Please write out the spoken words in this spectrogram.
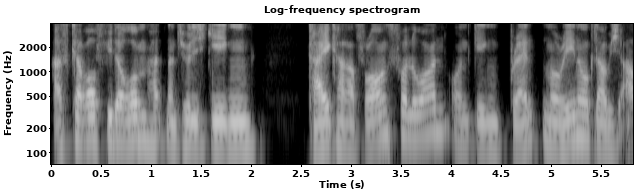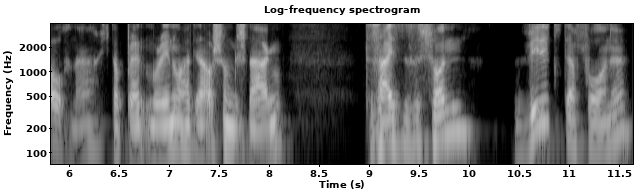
Askarov wiederum hat natürlich gegen Kai Carafrance verloren und gegen Brandon Moreno, glaube ich, auch. Ne? Ich glaube, Brandon Moreno hat ihn auch schon geschlagen. Das heißt, es ist schon wild da vorne.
